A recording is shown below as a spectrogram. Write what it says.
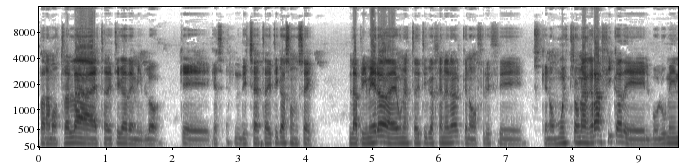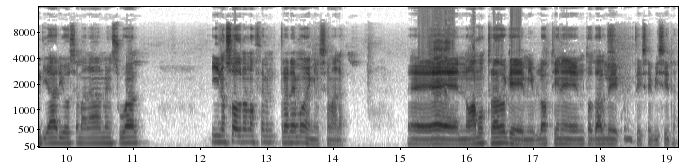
para mostrar las estadísticas de mi blog, que, que dichas estadísticas son seis. La primera es una estadística general que nos ofrece, que nos muestra una gráfica del volumen diario, semanal, mensual, y nosotros nos centraremos en el semanal. Eh, nos ha mostrado que mi blog tiene un total de 46 visitas.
